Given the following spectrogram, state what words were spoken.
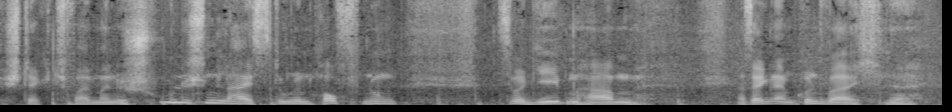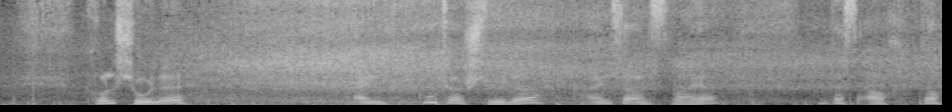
gesteckt, weil meine schulischen Leistungen Hoffnung zu ergeben haben. Aus irgendeinem Grund war ich in der Grundschule ein guter Schüler, Einser und Zweier, und das auch doch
